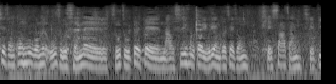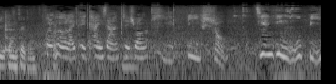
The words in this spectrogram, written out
这种功夫，我们五祖城的祖祖辈辈老师傅都有练过这种铁砂掌、铁臂功这种。观众朋友来可以看一下这双铁臂手。坚硬无比，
